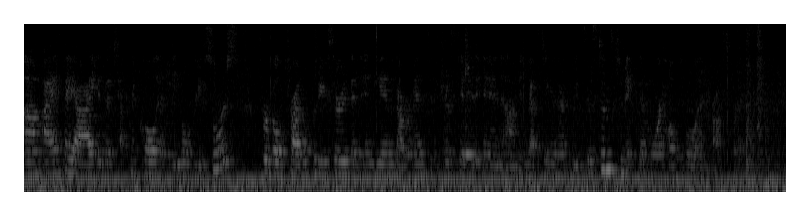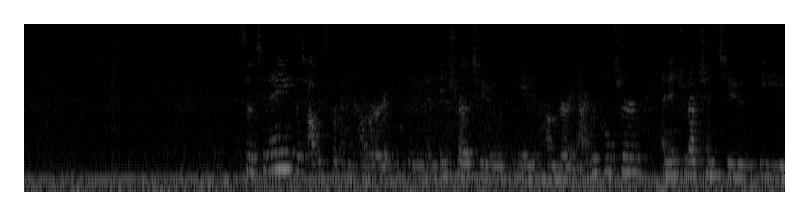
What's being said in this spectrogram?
Um, IFAI is a technical and legal resource for both tribal producers and Indian governments interested in um, investing in their food systems to make them more healthful and prosperous. So today, the topics we're going to cover include an intro to native hunger and agriculture, an introduction to the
